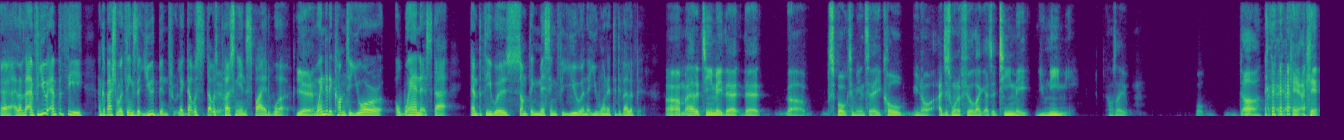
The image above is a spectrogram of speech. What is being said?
yeah. I love that. And for you, empathy and compassion were things that you'd been through. Like that was that was yeah. personally inspired work. Yeah. When did it come to your awareness that empathy was something missing for you and that you wanted to develop it? Um, I had a teammate that that uh, spoke to me and said, "Hey, Cole, you know, I just want to feel like as a teammate, you need me." I was like, duh. I, I, I, can't, I can't,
